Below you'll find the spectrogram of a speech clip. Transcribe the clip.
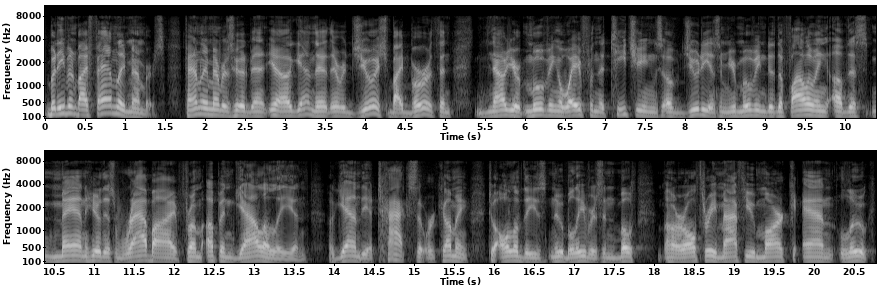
but even by family members. Family members who had been, you know, again, they, they were Jewish by birth, and now you're moving away from the teachings of Judaism. You're moving to the following of this man here, this rabbi from up in Galilee. And again, the attacks that were coming to all of these new believers in both, or all three, Matthew, Mark, and Luke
